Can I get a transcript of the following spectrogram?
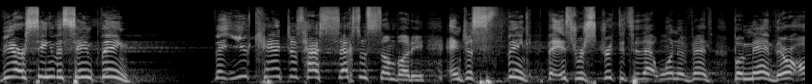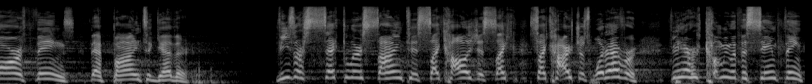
they are seeing the same thing. That you can't just have sex with somebody and just think that it's restricted to that one event. But man, there are things that bind together. These are secular scientists, psychologists, psych- psychiatrists, whatever. They are coming with the same thing.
